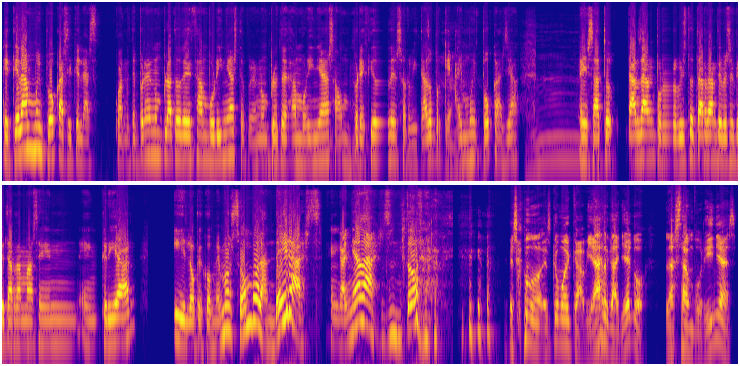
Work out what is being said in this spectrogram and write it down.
que quedan muy pocas y que las cuando te ponen un plato de zamburiñas, te ponen un plato de zamburiñas a un precio desorbitado porque hay muy pocas ya. Mm. Exacto, tardan, por lo visto tardan, debe ser que tardan más en, en criar. Y lo que comemos son volanderas, engañadas, todas. Es como, es como el caviar gallego, las zamburiñas.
